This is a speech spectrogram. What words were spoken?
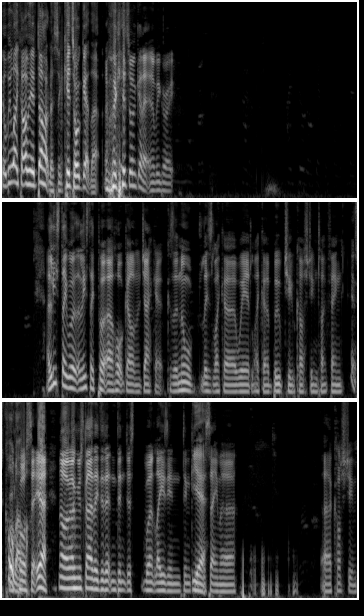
"It'll be like Army of Darkness," and kids won't get that. My kids won't get it, and it'll be great. I still don't get this whole obsession with the Hollywood. At least they were. At least they put a hot girl in a jacket because the normal is like a weird, like a boob tube costume type thing. Yeah, it's cold Or out. corset. Yeah. No, I'm just glad they did it and didn't just weren't lazy and didn't keep Yeah. the same uh, uh costume.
